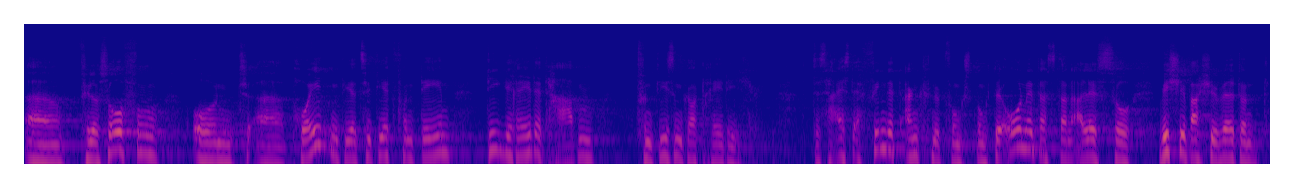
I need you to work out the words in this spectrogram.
äh, Philosophen und äh, Poeten, die er zitiert, von dem die geredet haben, von diesem Gott rede ich. Das heißt, er findet Anknüpfungspunkte, ohne dass dann alles so wischiwaschi wird und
